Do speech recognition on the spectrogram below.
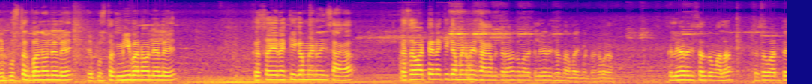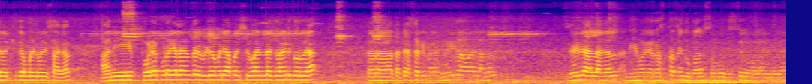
हे पुस्तक बनवलेलं आहे. हे पुस्तक मी बनवलेलं आहे. कसं आहे नक्की कमेंटमध्ये सांगा. कसं वाटतंय नक्की कमेंटमध्ये सांगा मित्रांनो. तुम्हाला क्लिअर दिसेल थांबा एक मिनटं. हे बघा. क्लिअर दिसेल तुम्हाला. कसं वाटतंय नक्की कमेंटमध्ये सांगा. आणि थोड्या पुढे गेल्यानंतर व्हिडिओमध्ये आपण शिवानीला जॉईन करूया. तर आता त्यासाठी मला घरी जावं लागेल. घरी जायला लागेल. आणि हे बघा रस्ताच आहे दुकान समोर दिसतोय मला हे बघा.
